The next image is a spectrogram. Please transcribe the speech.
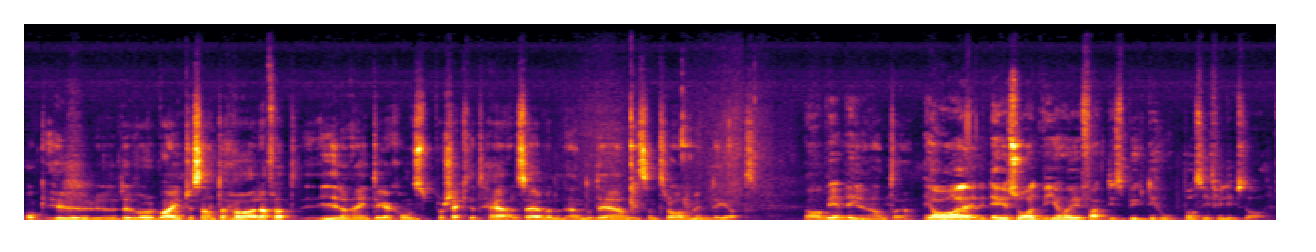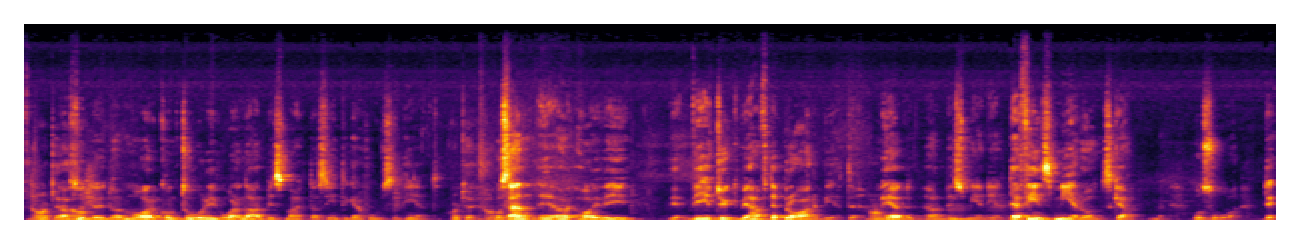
Och hur, det vore bara intressant att höra för att i det här integrationsprojektet här så är väl ändå det en central myndighet, Ja, vi, vi, antar jag. Ja, det är ju så att vi har ju faktiskt byggt ihop oss i Filipstad. Ja, okej, alltså, ja. de, har kontor i vår arbetsmarknadsintegrationsenhet. Okej, ja. Och sen eh, har ju vi... Vi, tycker vi har haft ett bra arbete med Arbetsförmedlingen. Det finns mer att önska. Och så. Det,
